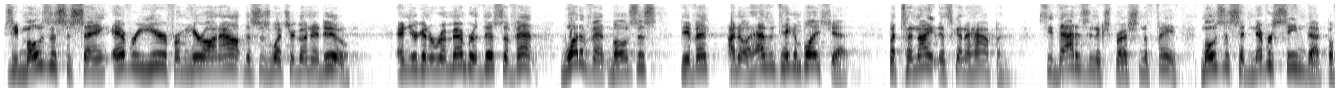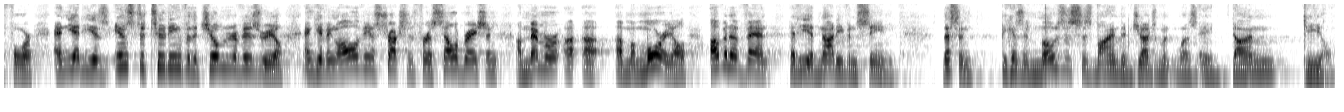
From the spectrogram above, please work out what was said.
You see, Moses is saying every year from here on out, this is what you're going to do. And you're going to remember this event. What event, Moses? The event, I know it hasn't taken place yet, but tonight it's going to happen. See, that is an expression of faith. Moses had never seen that before, and yet he is instituting for the children of Israel and giving all of the instructions for a celebration, a, a, a, a memorial of an event that he had not even seen. Listen, because in Moses' mind, the judgment was a done deal.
